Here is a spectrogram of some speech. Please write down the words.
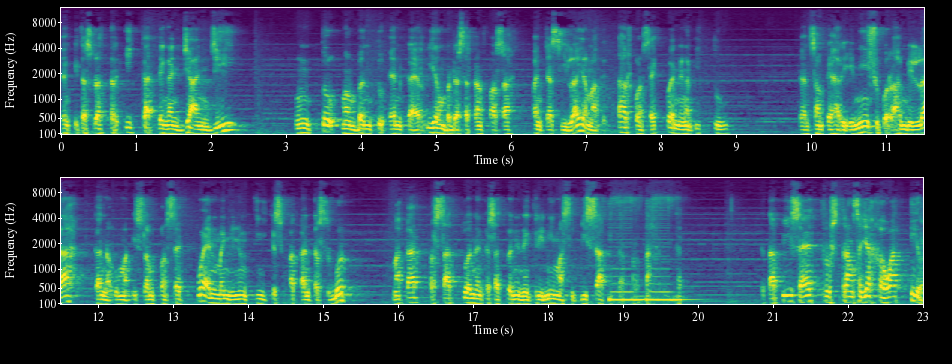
dan kita sudah terikat dengan janji untuk membentuk NKRI yang berdasarkan fasah Pancasila, ya maka kita harus konsekuen dengan itu. Dan sampai hari ini syukur Alhamdulillah karena umat Islam konsekuen menjunjung tinggi kesepakatan tersebut, maka persatuan dan kesatuan di negeri ini masih bisa kita pertahankan. Tetapi saya terus terang saja khawatir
